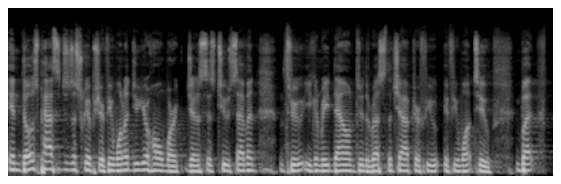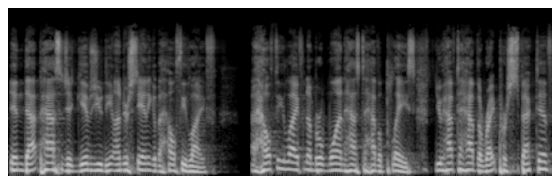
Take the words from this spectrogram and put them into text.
in those passages of scripture if you want to do your homework genesis 2 7 through you can read down through the rest of the chapter if you if you want to but in that passage it gives you the understanding of a healthy life a healthy life, number one, has to have a place. You have to have the right perspective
